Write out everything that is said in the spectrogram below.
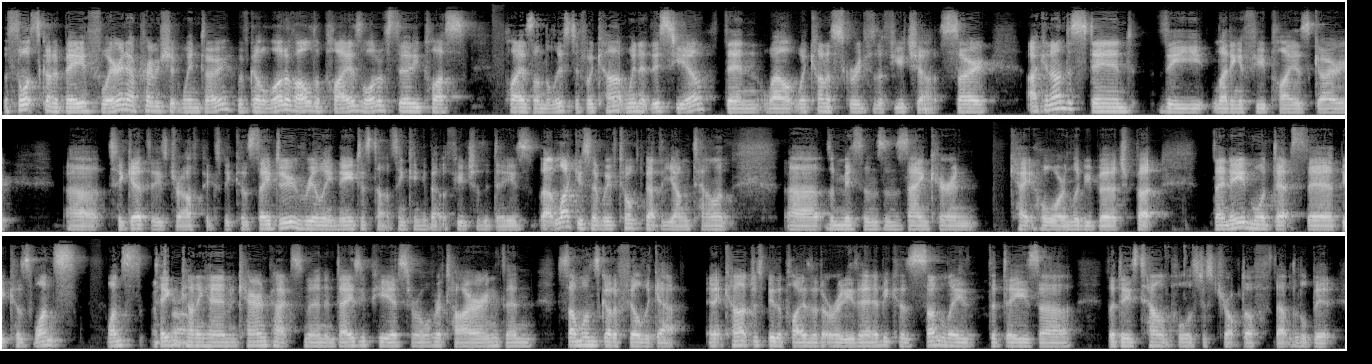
the thought's got to be if we're in our premiership window, we've got a lot of older players, a lot of thirty plus players on the list. If we can't win it this year, then well, we're kind of screwed for the future. So I can understand the letting a few players go. Uh, to get these draft picks because they do really need to start thinking about the future of the D's. Uh, like you said, we've talked about the young talent uh, the Mithens and Zanker and Kate Hore and Libby Birch, but they need more depth there because once once That's Tegan right. Cunningham and Karen Paxman and Daisy Pearce are all retiring, then someone's got to fill the gap, and it can't just be the players that are already there because suddenly the D's uh, the D's talent pool has just dropped off that little bit.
